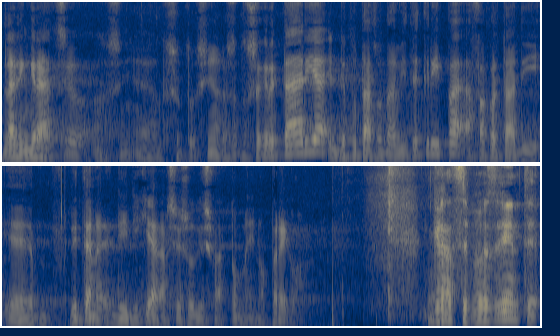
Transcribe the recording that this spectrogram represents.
La ringrazio, signora sottosegretaria. Il deputato Davide Cripa ha facoltà di, eh, ritenere, di dichiararsi soddisfatto o meno. Prego. Grazie Presidente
